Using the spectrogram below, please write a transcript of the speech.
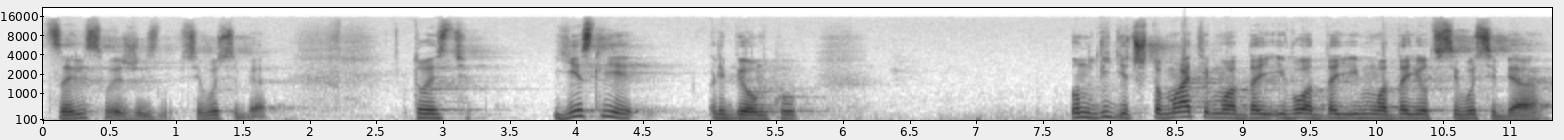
цель своей жизни, всего себя. То есть, если ребенку он видит, что мать ему, отдает, его отдает, ему отдает всего себя,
